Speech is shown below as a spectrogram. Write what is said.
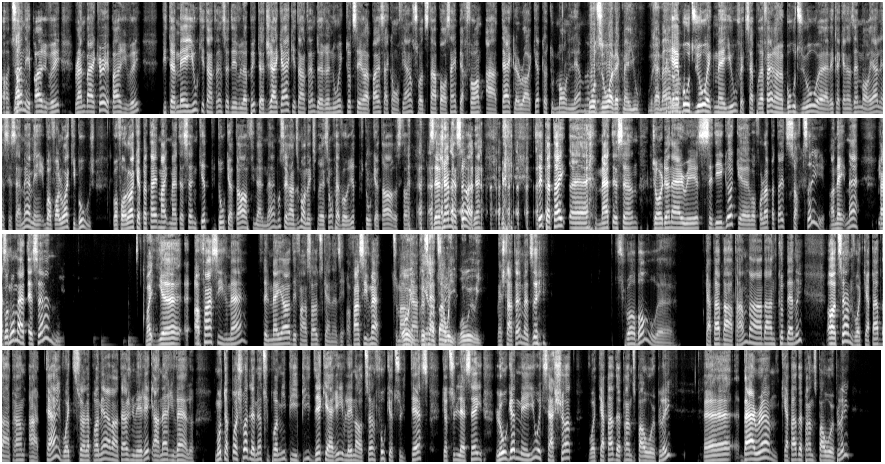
Hudson n'est pas arrivé. Randbacker n'est pas arrivé. Puis tu as Mayu qui est en train de se développer. Tu as Jacker qui est en train de renouer avec tous ses repères, sa confiance. Soit dit en passant, il performe en tech le Rocket. là, tout le monde l'aime. Beau duo avec Mayou, vraiment. Très là. beau duo avec Mayu. Fait que ça pourrait faire un beau duo euh, avec le Canadien de Montréal incessamment, mais il va falloir qu'il bouge. Il va falloir que peut-être Mike Matheson quitte plutôt que tard, finalement. Moi, c'est rendu mon expression favorite plutôt que tard. Star. Je disais jamais ça avant. Tu sais, peut-être euh, Matheson, Jordan Harris, c'est des gars qu'il va falloir peut-être sortir, honnêtement. Parce que moi, Matheson, Ouais. il, euh, offensivement, c'est le meilleur défenseur du Canadien. Offensivement, tu m'entends Oui, bien présentement, là-dessus? oui. Oui, oui, oui. Mais je de me dire, Trouble, euh, capable d'en prendre dans, une coupe d'années. Hudson va être capable d'en prendre en temps. Il va être sur le premier avantage numérique en arrivant. Là. Moi, tu n'as pas le choix de le mettre sur le premier PP dès qu'il arrive, Lane Hudson. Il faut que tu le testes, que tu l'essayes. Logan Mayo, avec sa shot, va être capable de prendre du power play. Euh, Barron, capable de prendre du power play.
